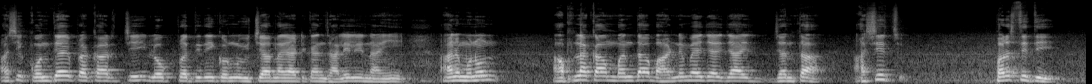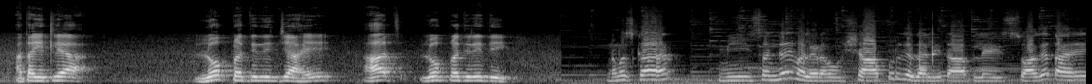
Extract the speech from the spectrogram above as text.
अशी कोणत्याही प्रकारची लोकप्रतिनिधीकडून विचारणा या ठिकाणी झालेली नाही. आणि म्हणून आपला काम बनता भांडणम्याय जाय जाय जनता अशीच परिस्थिती आता इथल्या लोकप्रतिनिधींची आहे. आज लोकप्रतिनिधी नमस्कार मी संजय भालेराव शहापूर गजालीत आपले स्वागत आहे.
